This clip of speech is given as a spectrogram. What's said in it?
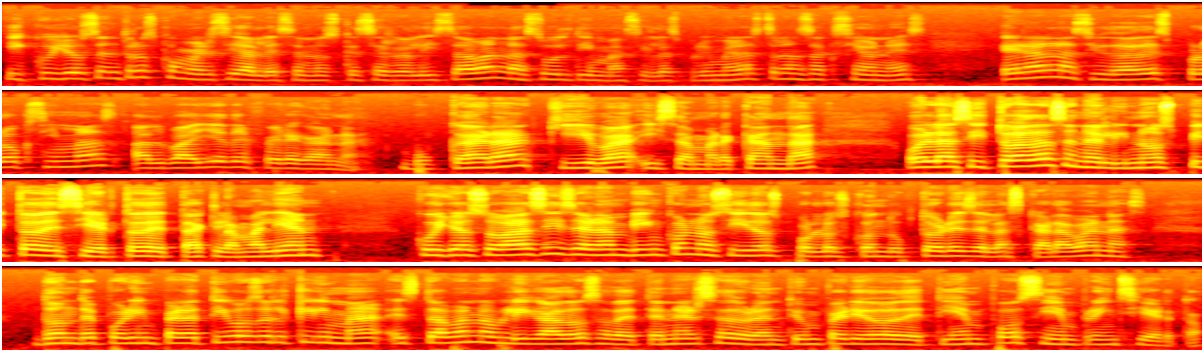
y cuyos centros comerciales en los que se realizaban las últimas y las primeras transacciones eran las ciudades próximas al valle de Fergana, Bukhara, Kiva y Samarcanda, o las situadas en el inhóspito desierto de Taclamalián, cuyos oasis eran bien conocidos por los conductores de las caravanas, donde por imperativos del clima estaban obligados a detenerse durante un periodo de tiempo siempre incierto.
